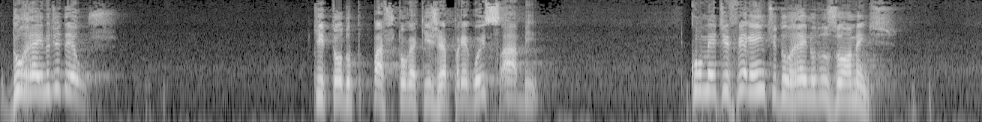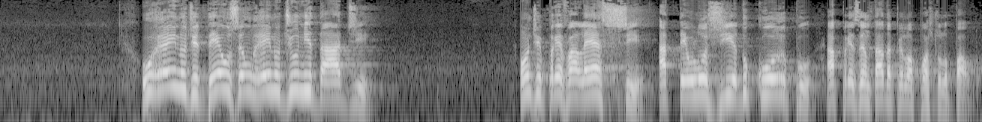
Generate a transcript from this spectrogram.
do reino de Deus que todo pastor aqui já pregou e sabe. Como é diferente do reino dos homens. O reino de Deus é um reino de unidade, onde prevalece a teologia do corpo apresentada pelo apóstolo Paulo.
